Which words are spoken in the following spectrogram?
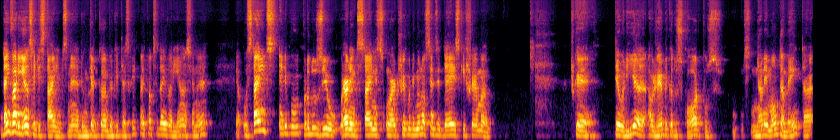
da invariância de Steinitz, né, do intercâmbio que está escrito, mas pode ser da invariância, né? O Steinitz, ele produziu, Erland Steinitz, um artigo de 1910 que chama, acho que é Teoria Algébrica dos Corpos, em alemão também, tá?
